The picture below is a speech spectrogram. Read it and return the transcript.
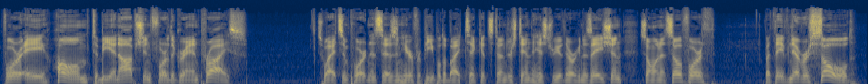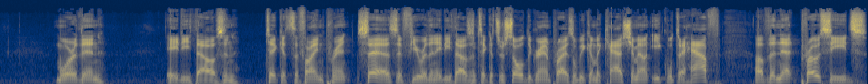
for a home to be an option for the grand prize. That's why it's important, it says in here, for people to buy tickets to understand the history of the organization, so on and so forth. But they've never sold more than 80,000 tickets. The fine print says if fewer than 80,000 tickets are sold, the grand prize will become a cash amount equal to half of the net proceeds,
